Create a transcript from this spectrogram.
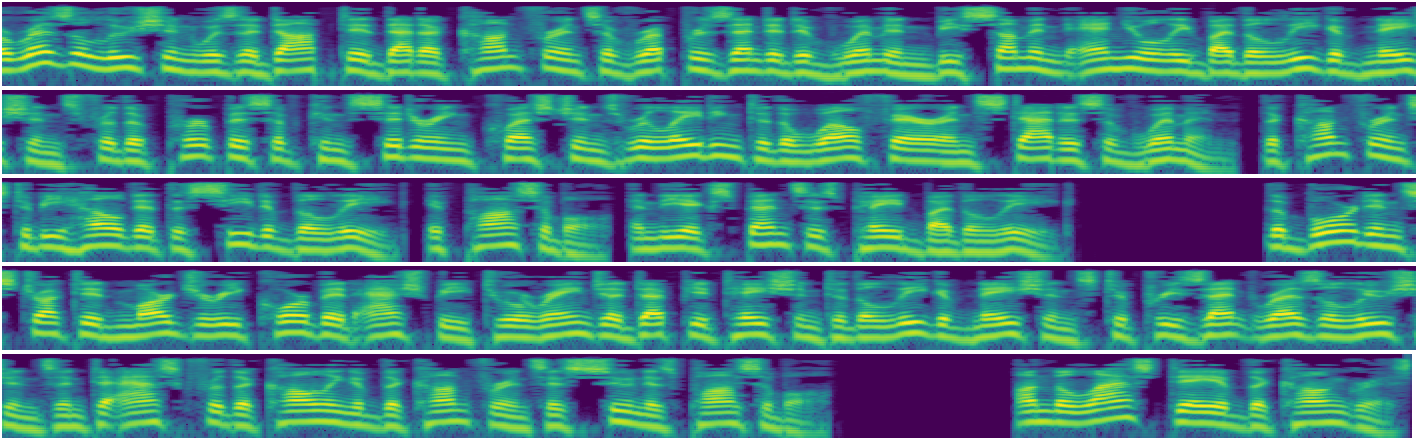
A resolution was adopted that a conference of representative women be summoned annually by the League of Nations for the purpose of considering questions relating to the welfare and status of women, the conference to be held at the seat of the League, if possible, and the expenses paid by the League. The board instructed Marjorie Corbett Ashby to arrange a deputation to the League of Nations to present resolutions and to ask for the calling of the conference as soon as possible. On the last day of the Congress,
